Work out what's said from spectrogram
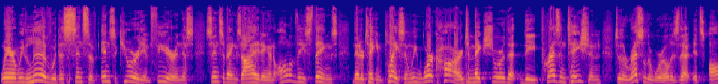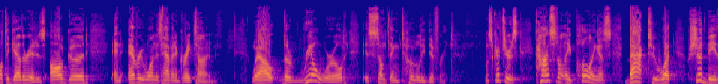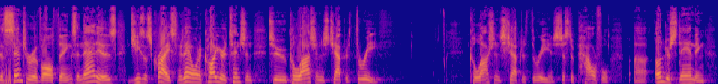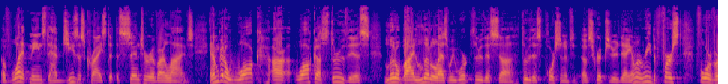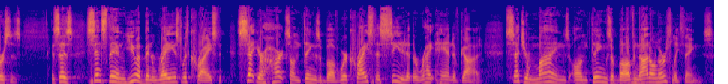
where we live with this sense of insecurity and fear and this sense of anxiety and all of these things that are taking place. And we work hard to make sure that the presentation to the rest of the world is that it's all together, it is all good, and everyone is having a great time. Well, the real world is something totally different. Well, Scripture is constantly pulling us back to what should be the center of all things, and that is Jesus Christ. And today I want to call your attention to Colossians chapter 3. Colossians chapter 3. It's just a powerful uh, understanding of what it means to have Jesus Christ at the center of our lives. And I'm going to walk, our, walk us through this little by little as we work through this, uh, through this portion of, of Scripture today. I'm going to read the first four verses. It says, Since then you have been raised with Christ. Set your hearts on things above, where Christ is seated at the right hand of God. Set your minds on things above, not on earthly things.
